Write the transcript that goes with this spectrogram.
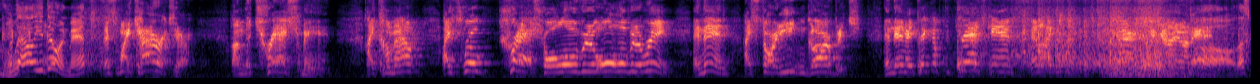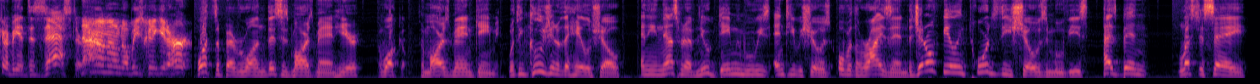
problem? What the hell are you doing, man? That's my character. I'm the trash man. I come out, I throw trash all over the, all over the ring, and then I start eating garbage. And then I pick up the trash can and I bash the guy on the head. Oh, that's gonna be a disaster. No, no, nobody's gonna get hurt. What's up, everyone? This is Marsman here, and welcome to Marsman Gaming. With the inclusion of the Halo show and the announcement of new gaming movies and TV shows over the horizon, the general feeling towards these shows and movies has been, let's just say,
